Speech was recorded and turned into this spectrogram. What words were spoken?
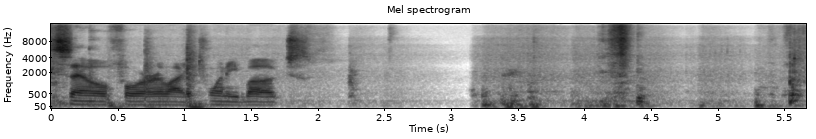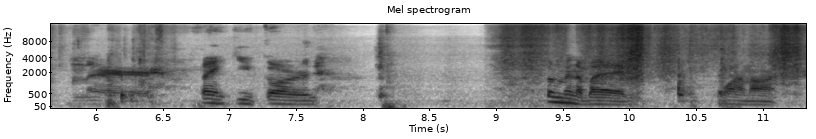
sell for like 20 bucks. There. Thank you card. Put them in a bag. Why not?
